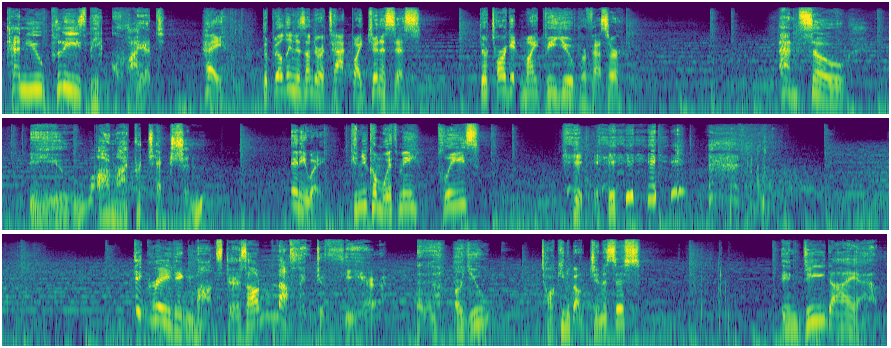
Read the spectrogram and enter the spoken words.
Can you please be quiet? Hey, the building is under attack by Genesis. Their target might be you, Professor. And so, you are my protection? Anyway, can you come with me, please? Degrading monsters are nothing to fear. Uh, are you talking about Genesis? Indeed I am.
